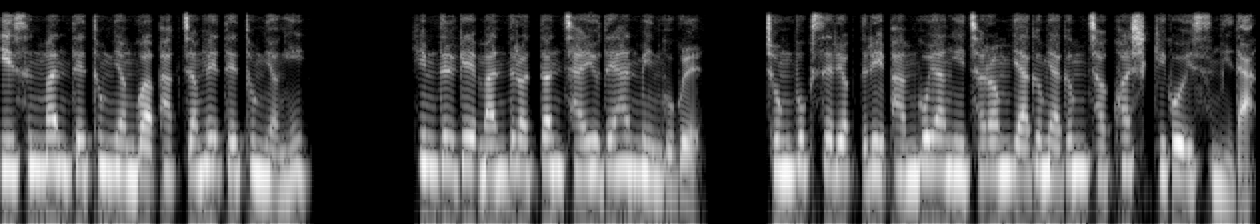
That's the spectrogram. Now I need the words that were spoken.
이승만 대통령과 박정희 대통령이 힘들게 만들었던 자유대한민국을 종북 세력들이 밤고양이처럼 야금야금 적화시키고 있습니다.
